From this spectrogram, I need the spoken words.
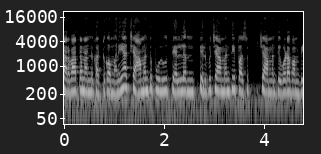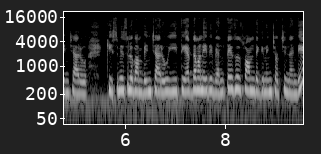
తర్వాత నన్ను కట్టుకోమని ఆ చామంతి పూలు తెల్ల తెలుపు చామంతి పసుపు చామంతి కూడా పంపించారు. కిస్మిస్లు పంపించారు. ఈ తీర్థం అనేది వెంకటేశ్వర స్వామి దగ్గర నుంచి వచ్చిందండి.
